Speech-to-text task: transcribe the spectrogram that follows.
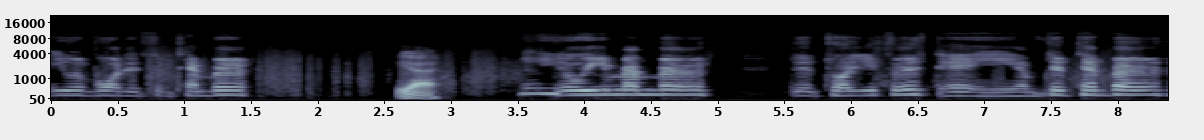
you were born in September. Yeah. You remember the twenty first day of September?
